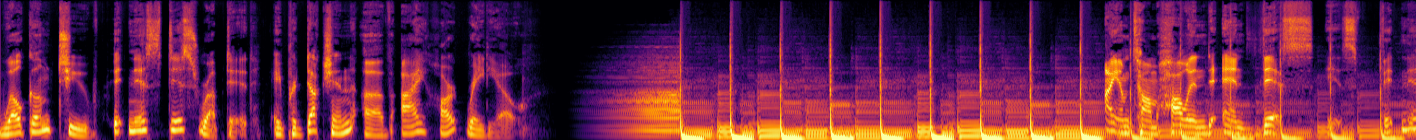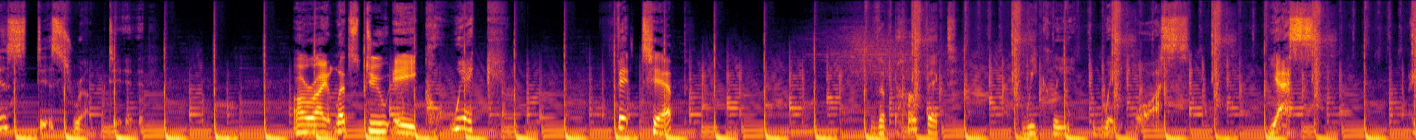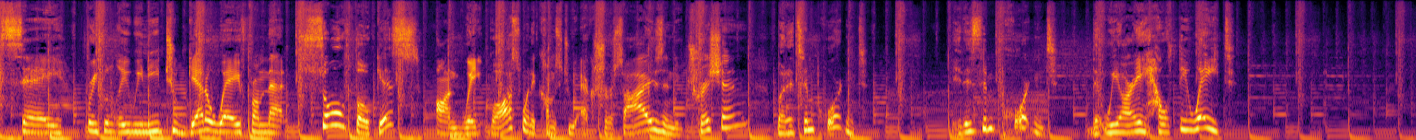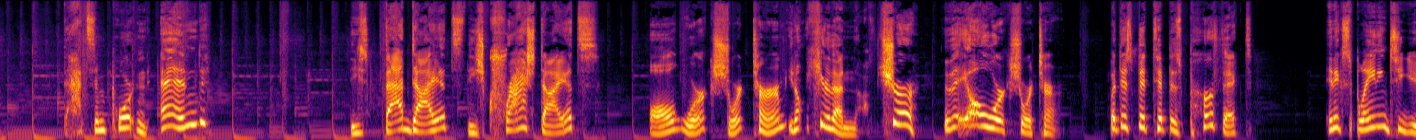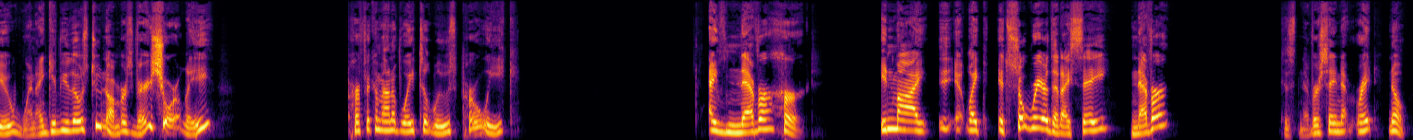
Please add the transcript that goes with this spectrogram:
Welcome to Fitness Disrupted, a production of iHeartRadio. I am Tom Holland, and this is Fitness Disrupted. All right, let's do a quick fit tip the perfect weekly weight loss. Yes, I say frequently we need to get away from that sole focus on weight loss when it comes to exercise and nutrition, but it's important. It is important that we are a healthy weight. That's important. And these fad diets, these crash diets, all work short term. You don't hear that enough. Sure, they all work short term. But this fit tip is perfect in explaining to you when I give you those two numbers very shortly perfect amount of weight to lose per week. I've never heard in my, like, it's so rare that I say never, because never say never, right? No,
